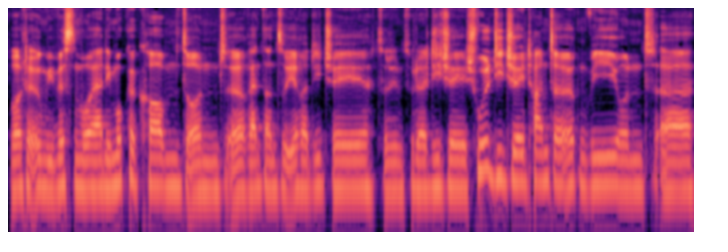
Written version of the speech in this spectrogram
wollte irgendwie wissen, woher die Mucke kommt und äh, rennt dann zu ihrer DJ, zu, dem, zu der DJ, Schul-DJ-Tante irgendwie und äh,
